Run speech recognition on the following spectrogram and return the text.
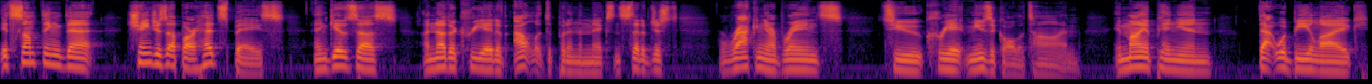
it's something that changes up our headspace and gives us another creative outlet to put in the mix instead of just racking our brains to create music all the time. In my opinion, that would be like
